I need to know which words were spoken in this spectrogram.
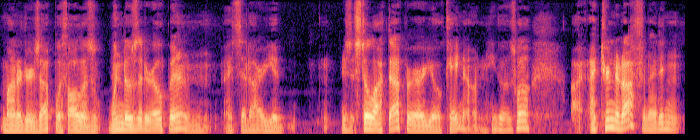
monitor's up with all those windows that are open. And i said are you is it still locked up or are you okay now? And he goes well i, I turned it off and i didn't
